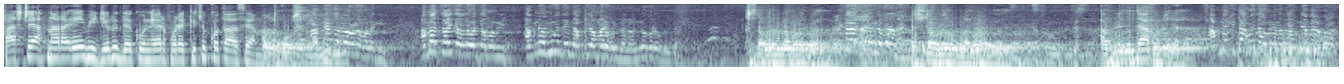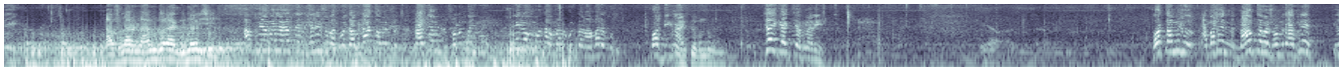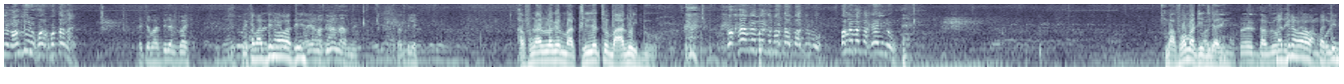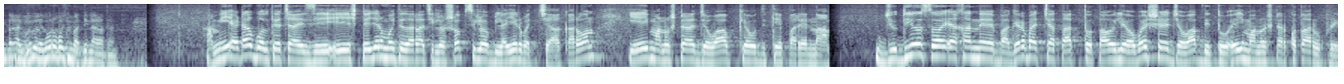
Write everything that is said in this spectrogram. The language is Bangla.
ফার্স্টে আপনারা এই ভিডিওটি দেখুন এরপরে কিছু কথা আছে আমার। আপনি তো রওনা মালা কি আমার চাই জানলে আমি। আপনি অমুকে দিন নাম দিয়ে আমারে কইবেন অন্য করে কইবেন আস্তাগফিরুল্লাহ বলবা আস্তাগফিরুল্লাহ বলবা আপনি কিতা কইছিলা আপনি কিতা কইতা আপনি আপনি আমার আপনার নাম ধরা গুণ হয়েছিল আপনি আমার লাগা তেল খেলি সবাত কইতা আমি না তো না যে আমি সরম পাইব এই রকম আপনার কইবেন আমারে কই বা ঠিক নাই। ঠিক আছে আপনারই হয়তো আমি আমাদের নাম তো আমার সম্বন্ধে আপনি এগুলো নাম ধরে হওয়ার কথা নাই। আচ্ছা বাদ দিলেন ভাই বাদ দিন বাদ দিন। বাদ দিবেন না আপনি। বাদ দিলে আপনার লগে মাতিলে তো বাদ হইব। মাফও মাতি দিলানি। বাদ দিন বাদ দিন বাদ দিন। আমি এটাও বলতে চাই যে এই স্টেজের মধ্যে যারা ছিল, সব ছিল বিলাইয়ের বাচ্চা। কারণ এই মানুষটার জবাব কেউ দিতে পারে না। যদিও সে এখানে বাঘের বাচ্চা থাকতো, তাহলে অবশ্যই জবাব দিত এই মানুষটার কথার উপরে।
